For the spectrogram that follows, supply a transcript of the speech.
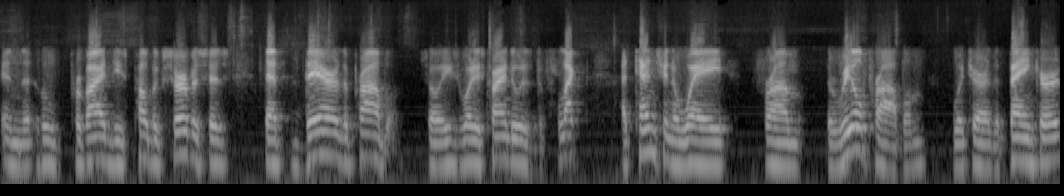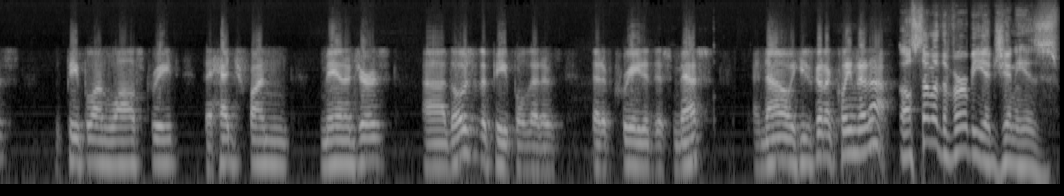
in the who provide these public services that they're the problem. So he's what he's trying to do is deflect attention away from the real problem, which are the bankers, the people on Wall Street, the hedge fund managers. Uh, those are the people that have that have created this mess, and now he's going to clean it up. Well, some of the verbiage in his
